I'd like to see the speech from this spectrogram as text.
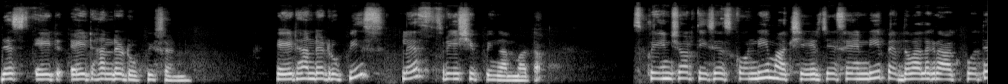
Just eight eight hundred rupees అండి. Eight hundred rupees plus free shipping అనమాట స్క్రీన్ షాట్ తీసేసుకోండి మాకు షేర్ చేసేయండి. పెద్దవాళ్ళకి రాకపోతే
